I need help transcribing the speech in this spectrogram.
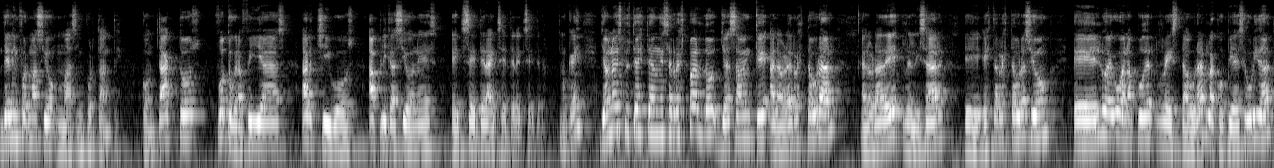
de la información más importante. Contactos, fotografías, archivos, aplicaciones, etcétera, etcétera, etcétera. ¿Ok? Ya una vez que ustedes tengan ese respaldo, ya saben que a la hora de restaurar, a la hora de realizar eh, esta restauración, eh, luego van a poder restaurar la copia de seguridad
